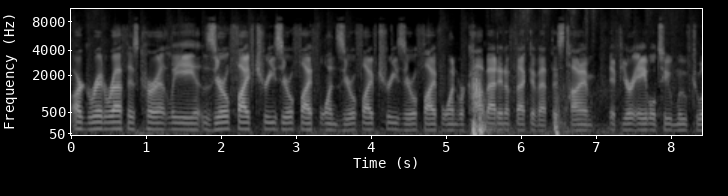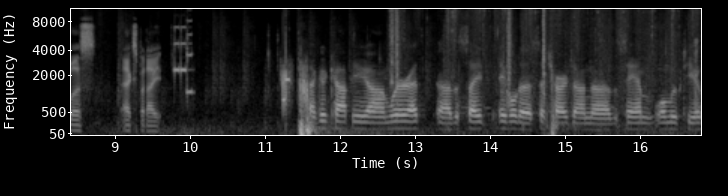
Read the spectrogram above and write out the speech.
Our grid ref is currently 05 tree 051 05 tree 051. We're combat ineffective at this time. If you're able to move to us, expedite. Uh, good copy. Um, we're at uh, the site, able to set charge on uh, the SAM. We'll move to you.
